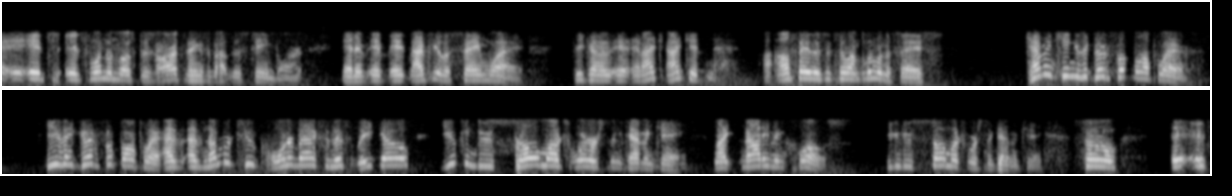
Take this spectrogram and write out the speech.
it's it's one of the most bizarre things about this team, Bart. And it, it, it, I feel the same way because, and I I could, I'll say this until I'm blue in the face. Kevin King is a good football player. He's a good football player. As as number two cornerbacks in this league go, you can do so much worse than Kevin King. Like not even close. You can do so much worse than Kevin King. So it, it's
